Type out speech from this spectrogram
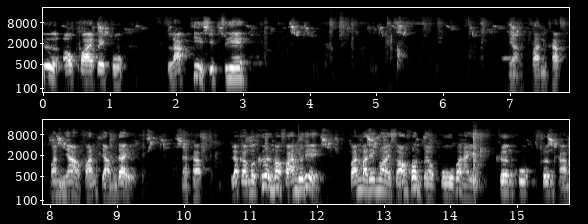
คือเอาควายไปผูก หลักที่สิบสี่เนี่ยฝันครับฝันยาวฝันจำได้นะครับ แล้วก็เมื่อคืนมาฝันอยู่ดิฝันว่าเด็กน้อยสองคนไปเอาปูมาให้เครื่องคูเครื่องถัง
